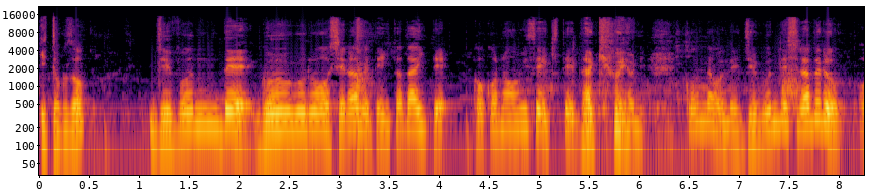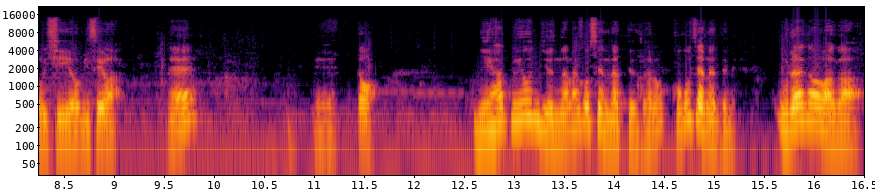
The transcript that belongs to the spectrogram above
言っとくぞ。自分で Google を調べていただいて、ここのお店へ来ていただけるように。こんなもんね、自分で調べる。美味しいお店は。ね。えー、っと、247号線になってるだろ？ここじゃなくてね、裏側が、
